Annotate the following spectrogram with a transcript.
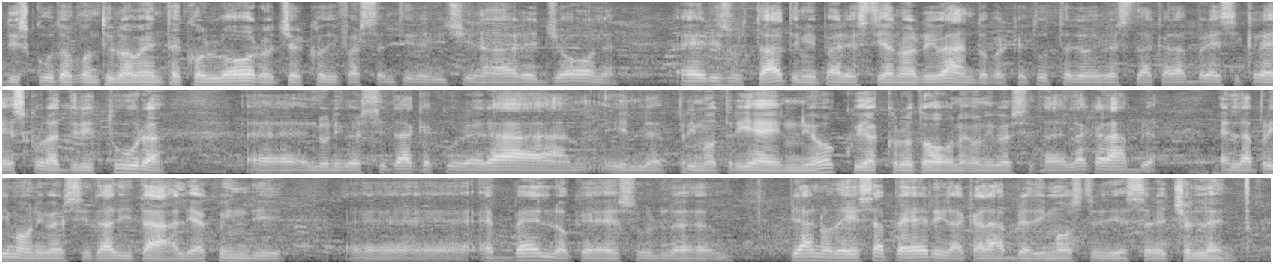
discuto continuamente con loro, cerco di far sentire vicina la regione e i risultati mi pare stiano arrivando perché tutte le università calabresi crescono, addirittura eh, l'università che curerà il primo triennio qui a Crotone, Università della Calabria, è la prima università d'Italia, quindi eh, è bello che sul piano dei saperi la Calabria dimostri di essere eccellente.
